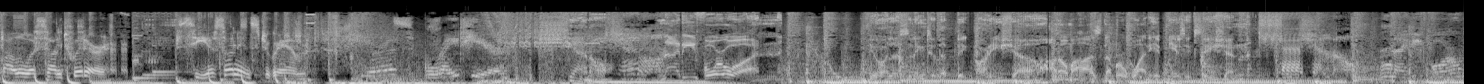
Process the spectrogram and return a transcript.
Follow us on Twitter. See us on Instagram. Hear us right here. Channel 94.1. You're listening to The Big Party Show on Omaha's number one hit music station. Channel 94.1.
